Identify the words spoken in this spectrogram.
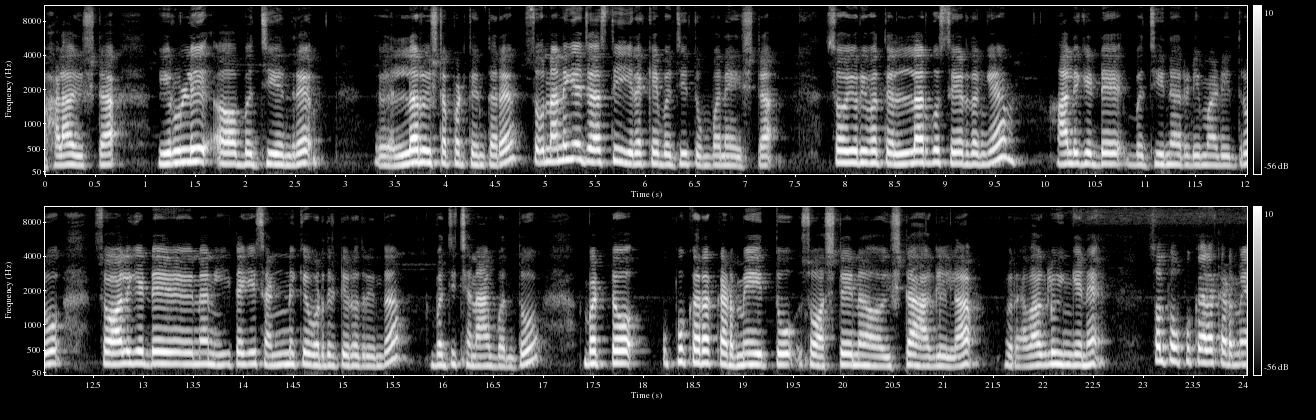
ಬಹಳ ಇಷ್ಟ. ಈರುಳ್ಳಿ ಬಜ್ಜಿ ಅಂದರೆ ಎಲ್ಲರೂ ಇಷ್ಟಪಟ್ಟು ತಿಂತಾರೆ. ಸೊ ನನಗೆ ಜಾಸ್ತಿ ಹೀರೆಕಾಯಿ ಬಜ್ಜಿ ತುಂಬಾ ಇಷ್ಟ. ಸೊ ಇವ್ರು ಇವತ್ತು ಎಲ್ಲರಿಗೂ ಸೇರಿದಂಗೆ ಆಲೂಗೆಡ್ಡೆ ಬಜ್ಜಿನ ರೆಡಿ ಮಾಡಿದ್ರು. ಸೊ ಆಲೂಗೆಡ್ಡೆನ ನೀಟಾಗಿ ಸಣ್ಣಕ್ಕೆ ಹೊಡೆದಿಟ್ಟಿರೋದ್ರಿಂದ ಬಜ್ಜಿ ಚೆನ್ನಾಗಿ ಬಂತು. ಬಟ್ ಉಪ್ಪು ಖಾರ ಕಡಿಮೆ ಇತ್ತು. ಸೊ ಅಷ್ಟೇನು ಇಷ್ಟ ಆಗಲಿಲ್ಲ. ಇವ್ರು ಯಾವಾಗಲೂ ಹಿಂಗೇ ಸ್ವಲ್ಪ ಉಪ್ಪು ಖಾರ ಕಡಿಮೆ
